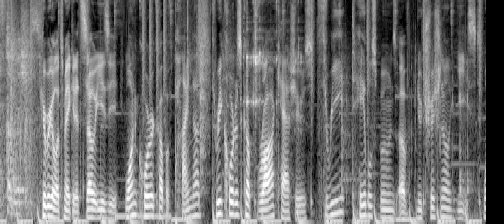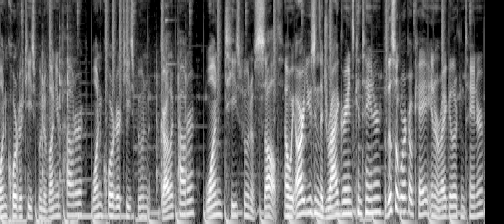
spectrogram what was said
It's delicious. Here we go, let's make it. It's so easy. One quarter cup of pine nuts, three quarters cup raw cashews, three tablespoons of nutritional yeast, one quarter teaspoon of onion powder, one quarter teaspoon garlic powder, one teaspoon of salt. Now we are using the dry grains container, but this will work okay in a regular container.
